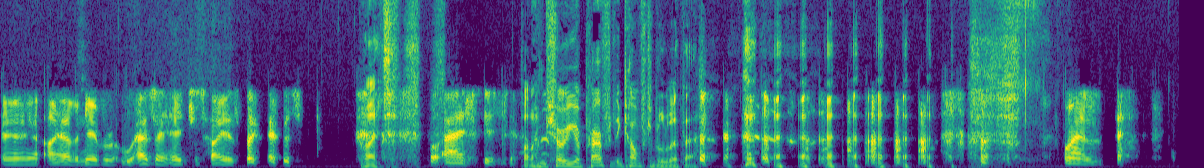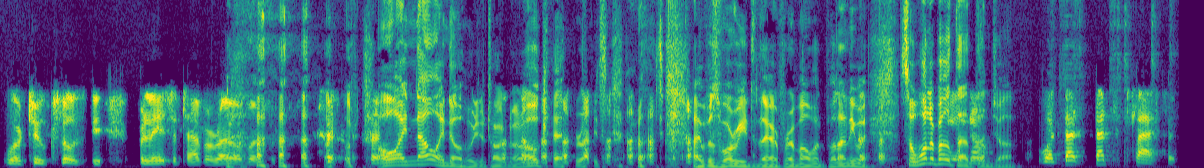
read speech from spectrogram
Uh, I have a neighbour who has a hedge as high as my house. Right. Well, is, But I'm sure you're perfectly comfortable with that. well, we're too closely related to have a row. But oh, I know, I know who you're talking about. Okay, right, right. I was worried there for a moment, but anyway. So, what about that No. then, John? well, that that's classic.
